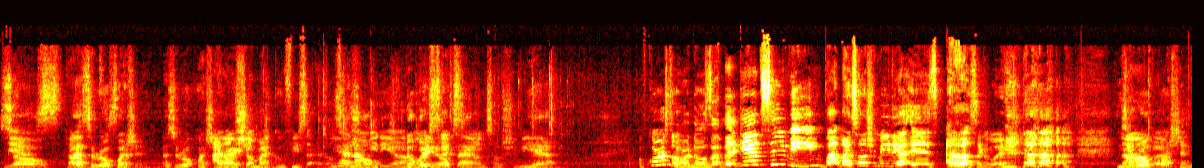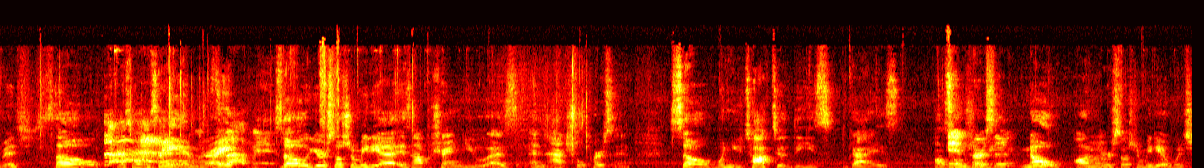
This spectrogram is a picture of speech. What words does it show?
So Yes, that's a real question. That's a real question. I don't right? show my goofy side on Yeah, social no, media. nobody knows that. on social media. Yeah. Of course, no one knows that. They can't see me, but my social media is uh, second way. It's a real question, bitch. So that's what I'm saying, right? So your social media is not portraying you as an actual person. So when you talk to these guys on In person? media, no, on Oh. your social media, which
